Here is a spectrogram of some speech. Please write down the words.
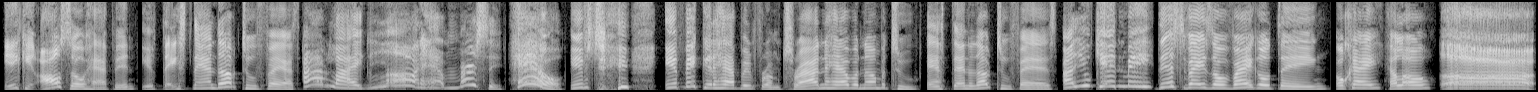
It can also happen if they stand up too fast. I'm like, Lord have mercy. Hell, if she, if it could happen from trying to have a number two and standing up too fast, are you kidding me? This vasovagal thing, okay? Hello? Ugh.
